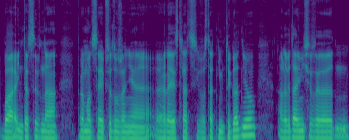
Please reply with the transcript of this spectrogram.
Była intensywna promocja i przedłużenie rejestracji w ostatnim tygodniu, ale wydaje mi się, że mm,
